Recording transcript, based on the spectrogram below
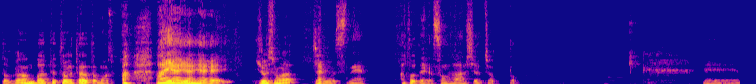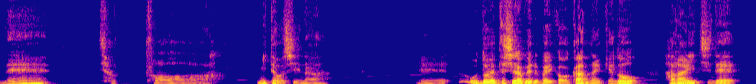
ト頑張って取れたらと思います。あ、はいはいはいはいや。広島ジャングですね。後でその話をちょっと。えー、ねちょっと、見てほしいな。えー、どうやって調べればいいかわかんないけど、ハライチで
